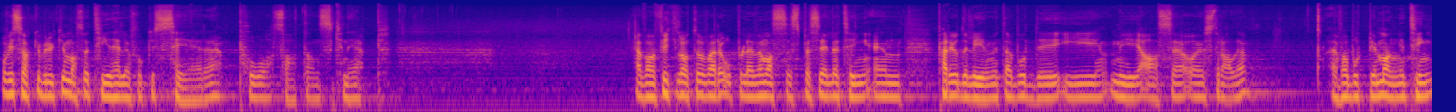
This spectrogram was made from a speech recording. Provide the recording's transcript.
Og vi skal ikke bruke masse tid heller å fokusere på Satans knep. Jeg fikk lov til å oppleve masse spesielle ting en periode i livet mitt. Jeg bodde i, mye i Asia og Australia. Jeg var borti mange ting,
